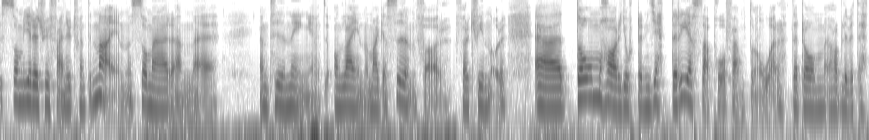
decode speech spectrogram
som ger ut Refinery 29 som är en, eh, en tidning, ett online-magasin för, för kvinnor. Eh, de har gjort en jätteresa på 15 år där de har blivit ett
